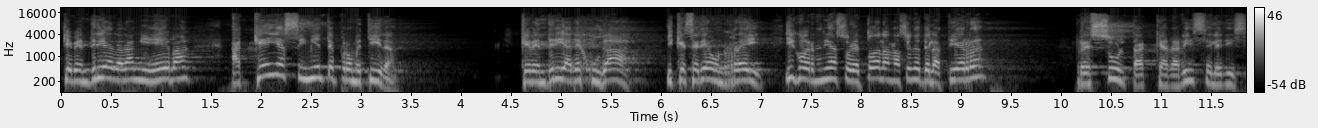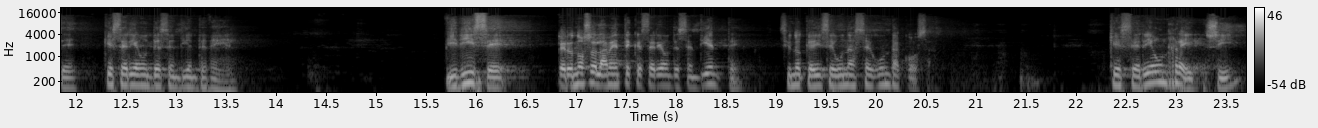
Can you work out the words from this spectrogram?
que vendría de Adán y Eva, aquella simiente prometida que vendría de Judá y que sería un rey y gobernaría sobre todas las naciones de la tierra, resulta que a David se le dice que sería un descendiente de él. Y dice, pero no solamente que sería un descendiente, sino que dice una segunda cosa, que sería un rey, sí,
